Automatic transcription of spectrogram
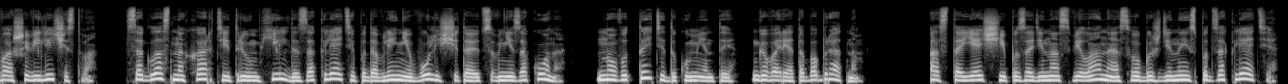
«Ваше Величество, согласно Хартии Триумхильда, заклятия подавления воли считаются вне закона, но вот эти документы говорят об обратном. А стоящие позади нас виланы освобождены из-под заклятия,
